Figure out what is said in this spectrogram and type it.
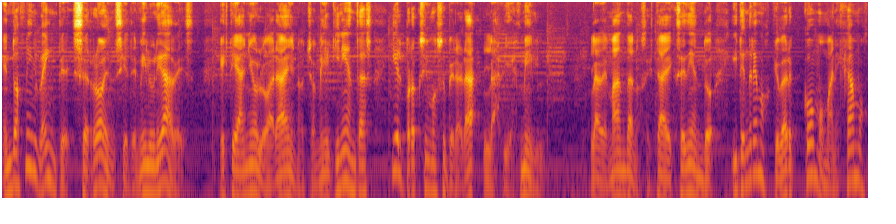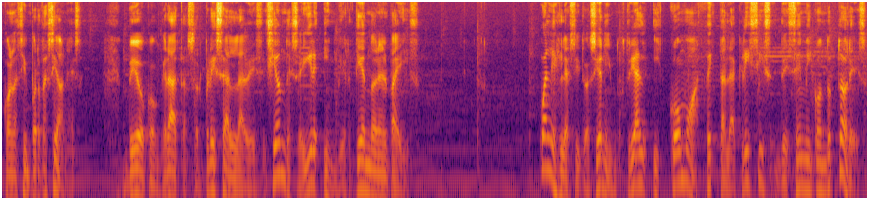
En 2020 cerró en 7.000 unidades. Este año lo hará en 8.500 y el próximo superará las 10.000. La demanda nos está excediendo y tendremos que ver cómo manejamos con las importaciones. Veo con grata sorpresa la decisión de seguir invirtiendo en el país. ¿Cuál es la situación industrial y cómo afecta la crisis de semiconductores?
